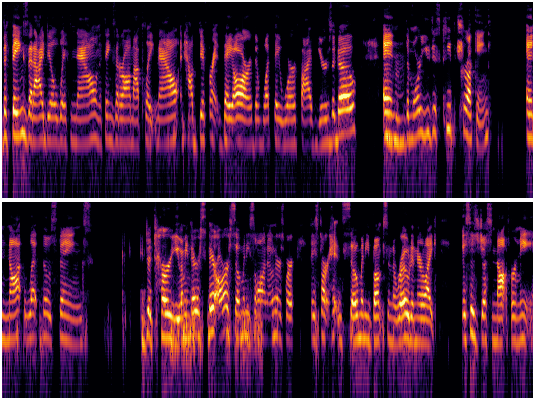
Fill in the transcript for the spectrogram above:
the things that I deal with now and the things that are on my plate now and how different they are than what they were five years ago. And Mhm. the more you just keep trucking and not let those things deter you. I mean, there's there are so many salon owners where they start hitting so many bumps in the road and they're like, this is just not for me.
